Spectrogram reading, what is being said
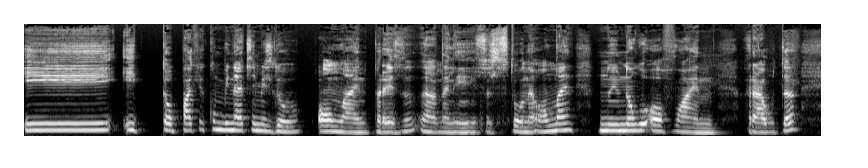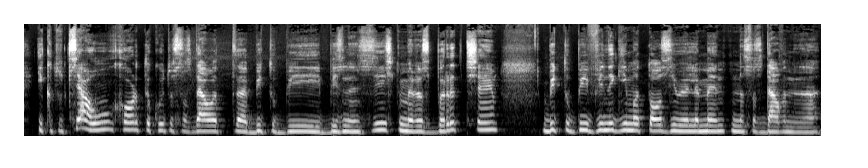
и, и то пак е комбинация между онлайн презен, а, нали, съществуване онлайн, но и много офлайн работа. И като цяло хората, които създават а, B2B бизнеси, ще ме разберат, че B2B винаги има този елемент на създаване на,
